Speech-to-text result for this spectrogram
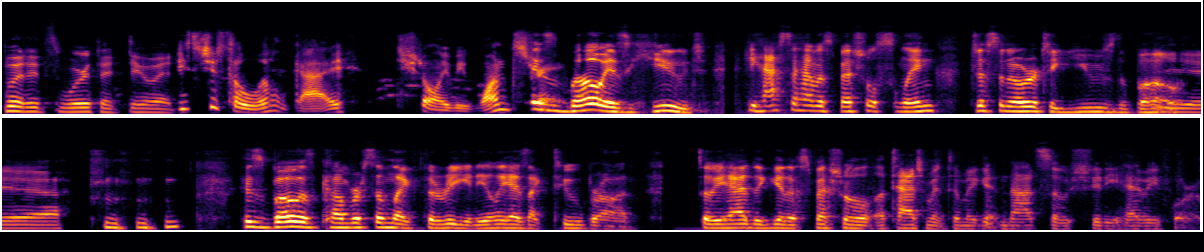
but it's worth it. Do it. He's just a little guy. It should only be one string. His bow is huge. He has to have a special sling just in order to use the bow. Yeah. His bow is cumbersome like three, and he only has like two broad. So he had to get a special attachment to make it not so shitty heavy for him.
